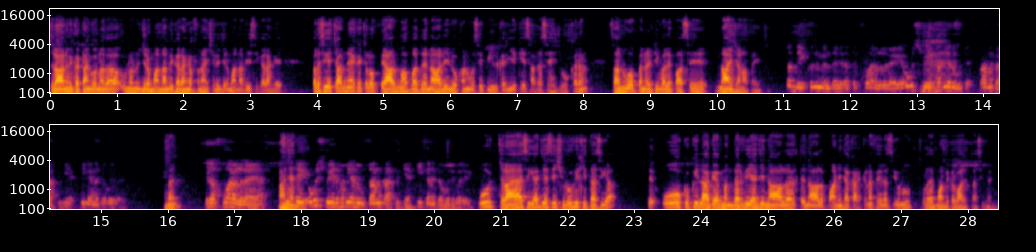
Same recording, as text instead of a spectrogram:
ਚਲਾਨ ਵੀ ਕੱਟਾਂਗੇ ਉਹਨਾਂ ਦਾ ਉਹਨਾਂ ਨੂੰ ਜੁਰਮਾਨਾ ਵੀ ਕਰਾਂਗੇ ਫਾਈਨੈਂਸ਼ੀਅਲੀ ਜੁਰਮਾਨਾ ਵੀ ਅਸੀਂ ਕਰਾਂਗੇ। ਪਰ ਅਸੀਂ ਇਹ ਚਾਹੁੰਦੇ ਹਾਂ ਕਿ ਚਲੋ ਪਿਆਰ ਮੁਹੱਬਤ ਦੇ ਨਾਲ ਹੀ ਲੋਕਾਂ ਨੂੰ ਅਸੀਂ ਅਪੀਲ ਕਰੀਏ ਕਿ ਸਾਡਾ ਸਹਿਯੋਗ ਕਰਨ ਸਾਨੂੰ ਉਹ ਪੈਨਲਟੀ ਵਾਲੇ ਪਾਸੇ ਨਾ ਹੀ ਜਾਣਾ ਪਏ। ਜੀ ਤਾਂ ਦੇਖਣ ਨੂੰ ਮਿਲਦਾ ਹੈ ਉੱਥੇ ਫੁਹਾਰਾ ਲਗਾਇਆ ਗਿਆ ਉਹ ਸਵੇਰ ਹੱਥ ਰੂਟ ਕਰਨ ਕਰ ਚੁੱਕਿਆ ਕੀ ਕਹਿਣਾ ਚਾਹੋਗੇ? ਮੈਂ ਜਿਹੜਾ ਫੁਹਾਰਾ ਲਗਾਇਆ ਹਾਂਜੀ ਉਹ ਵੀ ਸਵੇਰ ਹੱਥ ਰੂਟ ਕਰ ਚੁੱਕਿਆ ਕੀ ਕਹਿਣਾ ਚਾਹੋਗੇ ਇਹਦੇ ਬਾਰੇ? ਉਹ ਚਲਾਇਆ ਸੀਗਾ ਜੀ ਅਸੀਂ ਸ਼ੁਰੂ ਵੀ ਕੀਤਾ ਸੀਗਾ ਤੇ ਉਹ ਕਿਉਂਕਿ ਲਾਗੇ ਮੰਦਿਰ ਵੀ ਹੈ ਜੀ ਨਾਲ ਤੇ ਨਾਲ ਪਾਣੀ ਦਾ ਕਰਕੇ ਨਾ ਫਿਰ ਅਸੀਂ ਉਹਨੂੰ ਥੋੜਾ ਜਿਹਾ ਬੰਦ ਕਰਵਾ ਦਿੱਤਾ ਸੀਗਾ ਜੀ।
